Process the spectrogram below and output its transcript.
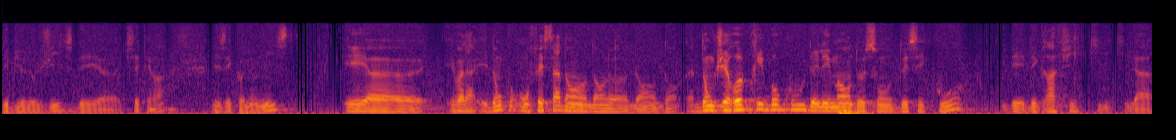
des, biologistes, des, etc., des économistes. Et, voilà. Et donc on fait ça dans, le. donc j'ai repris beaucoup d'éléments de, de ses cours, des, graphiques qu'il a,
